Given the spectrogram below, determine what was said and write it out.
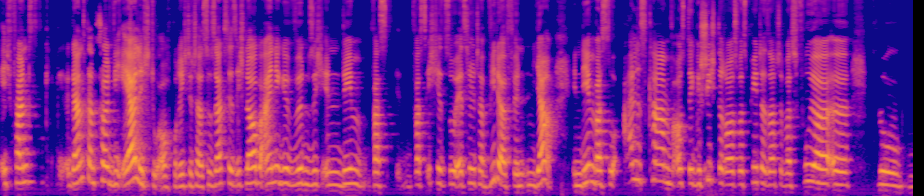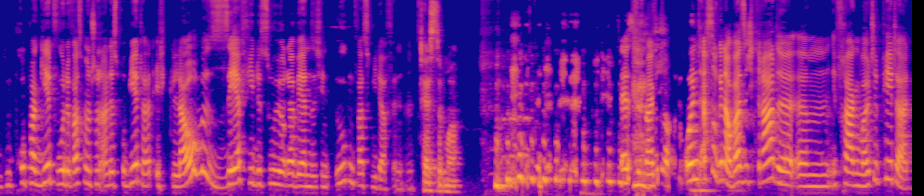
ich fand ganz, ganz toll, wie ehrlich du auch berichtet hast. Du sagst jetzt, ich glaube, einige würden sich in dem, was, was ich jetzt so erzählt habe, wiederfinden. Ja, in dem, was so alles kam aus der Geschichte raus, was Peter sagte, was früher äh, so propagiert wurde, was man schon alles probiert hat. Ich glaube, sehr viele Zuhörer werden sich in irgendwas wiederfinden. Testet mal. Testet mal, genau. Und ach so, genau, was ich gerade ähm, fragen wollte, Peter,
